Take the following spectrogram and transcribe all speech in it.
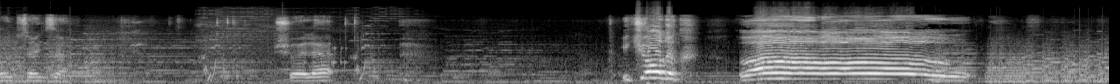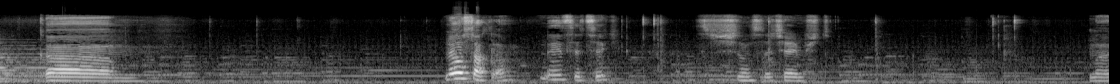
O güzel güzel. Şöyle. İki olduk. Wow. Um, ne olsak lan? Ne seçsek? Şunu seçeyim işte. Ne?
